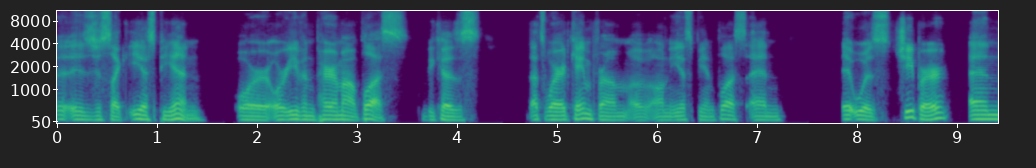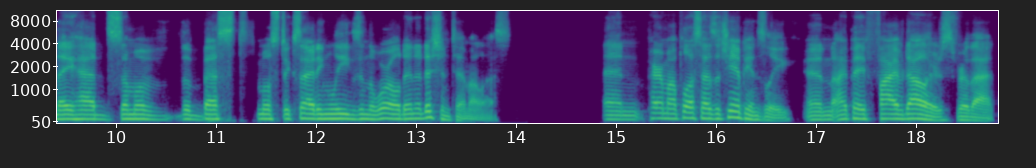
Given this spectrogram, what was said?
is just like ESPN or or even Paramount Plus because that's where it came from uh, on ESPN Plus and it was cheaper and they had some of the best most exciting leagues in the world in addition to MLS. And Paramount Plus has a Champions League and I pay $5 for that.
